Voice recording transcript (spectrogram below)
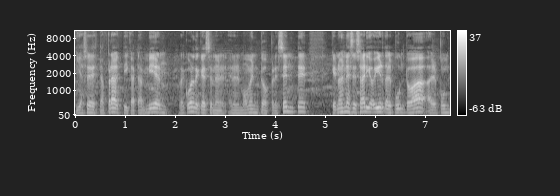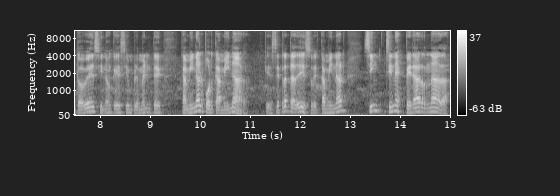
y hacer esta práctica también. Recuerden que es en el, en el momento presente que no es necesario ir del punto A al punto B, sino que es simplemente caminar por caminar, que se trata de eso, es caminar sin, sin esperar nada,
